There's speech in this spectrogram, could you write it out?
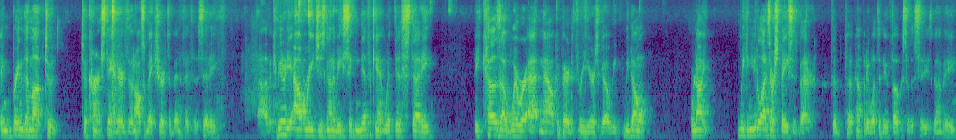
and bring them up to, to current standards and also make sure it's a benefit to the city. Uh, The community outreach is going to be significant with this study because of where we're at now compared to three years ago. We, we don't, we're not, we can utilize our spaces better to, to accompany what the new focus of the city is going to be.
